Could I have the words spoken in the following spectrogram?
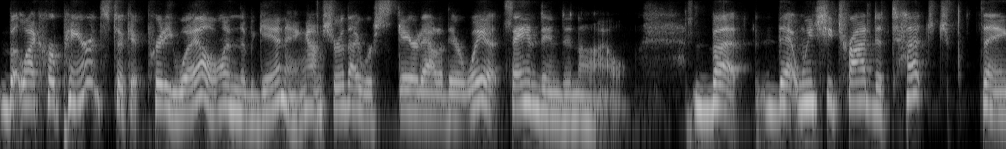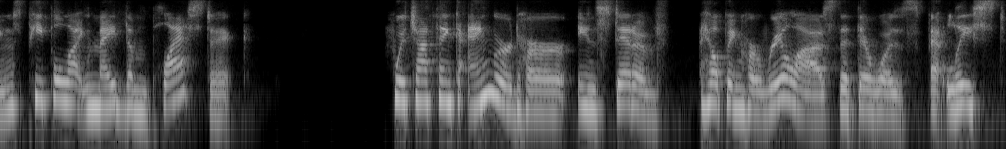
but like her parents took it pretty well in the beginning. I'm sure they were scared out of their wits and in denial. But that when she tried to touch things, people like made them plastic, which I think angered her instead of helping her realize that there was at least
